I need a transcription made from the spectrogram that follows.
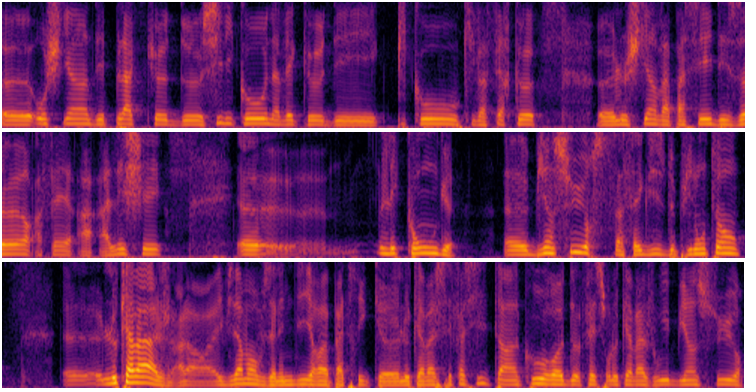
euh, aux chiens des plaques de silicone avec euh, des picots qui va faire que le chien va passer des heures à faire à, lécher. les kongs, bien sûr, ça existe depuis longtemps. Euh, le cavage. Alors évidemment, vous allez me dire, Patrick, euh, le cavage c'est facile. Tu as un cours de, fait sur le cavage, oui, bien sûr.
